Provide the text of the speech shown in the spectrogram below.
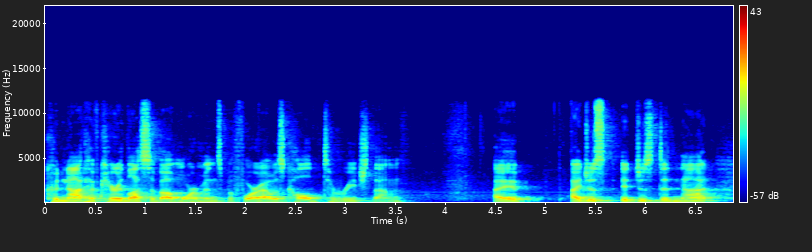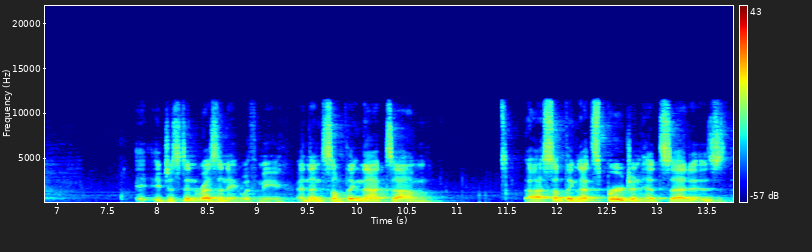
could not have cared less about Mormons before I was called to reach them. I, I just, it just did not, it just didn't resonate with me. And then something that, um, uh, something that Spurgeon had said is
